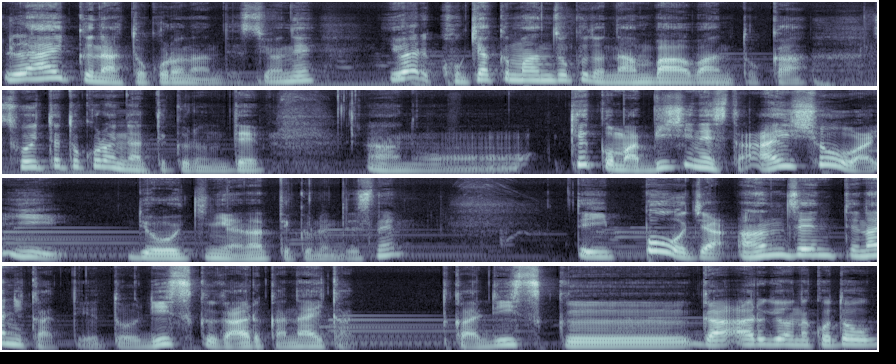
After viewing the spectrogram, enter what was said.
ライクなところなんですよね。いわゆる顧客満足度ナンバーワンとかそういったところになってくるのであの結構まあビジネスと相性はいい領域にはなってくるんですね。で一方じゃあ安全って何かっていうとリスクがあるかないかとかリスクがあるようなこと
